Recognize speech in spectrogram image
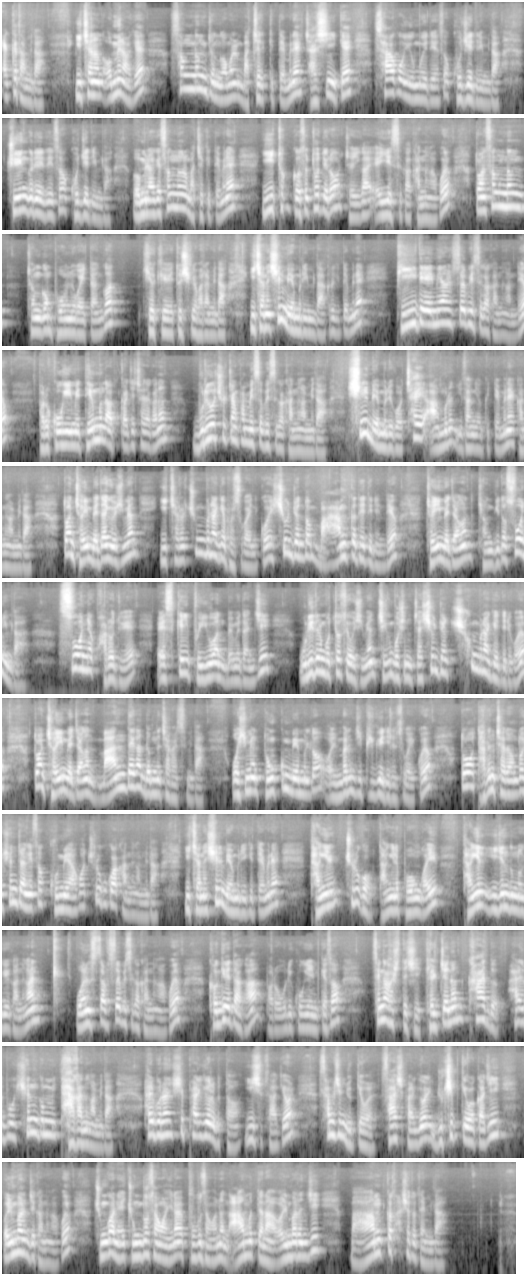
깨끗합니다. 이 차는 엄연하게 성능 점검을 마쳤기 때문에 자신 있게 사고 유무에 대해서 고지해 드립니다. 주행거리에 대해서 고지해 드립니다. 엄연하게 성능을 마쳤기 때문에 이 것을 토대로 저희가 AS가 가능하고요. 또한 성능 점검 보험료가 있다는 것 기억해 두시길 바랍니다. 이 차는 실매물입니다. 그렇기 때문에 비대면 서비스가 가능한데요. 바로 고객님의 대문 앞까지 찾아가는 무료 출장 판매 서비스가 가능합니다. 실매물이고 차에 아무런 이상이 없기 때문에 가능합니다. 또한 저희 매장에 오시면 이 차를 충분하게 볼 수가 있고 시운전도 마음껏 해드리는데요. 저희 매장은 경기도 수원입니다. 수원역 바로 뒤에 SKV1 매매단지 우리들 모터스에 오시면 지금 보시는 차 시운전 충분하게 해드리고요. 또한 저희 매장은 만 대가 넘는 차가 있습니다. 오시면 동급 매물도 얼마든지 비교해 드릴 수가 있고요. 또 다른 차량도 현장에서 구매하고 출고가 가능합니다. 이 차는 실매물이기 때문에 당일 출고, 당일 보험가입, 당일 이전 등록이 가능한 원스톱 서비스가 가능하고요. 거기에다가 바로 우리 고객님께서 생각하시듯이 결제는 카드, 할부, 현금이 다 가능합니다. 할부는 18개월부터 24개월, 36개월, 48개월, 60개월까지 얼마든지 가능하고요. 중간에 중도 상환이나 부부 상환은 아무 때나 얼마든지 마음껏 하셔도 됩니다.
